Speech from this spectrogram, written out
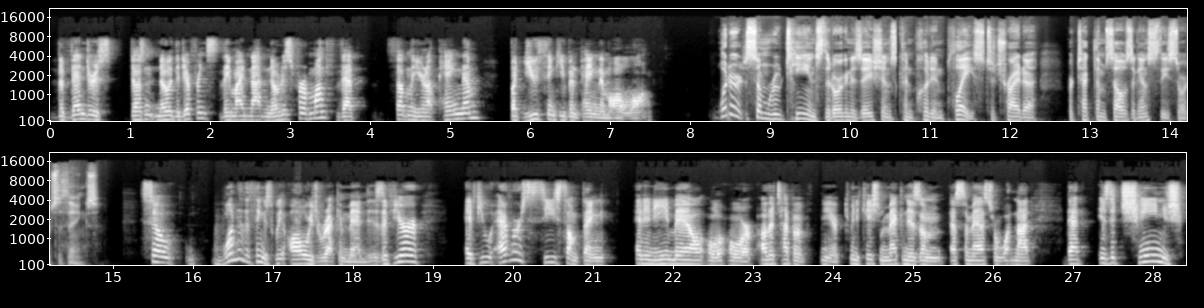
the vendors doesn't know the difference. They might not notice for a month that suddenly you're not paying them, but you think you've been paying them all along. What are some routines that organizations can put in place to try to protect themselves against these sorts of things? So, one of the things we always recommend is if you're if you ever see something in an email or, or other type of you know communication mechanism, SMS or whatnot, that is a change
